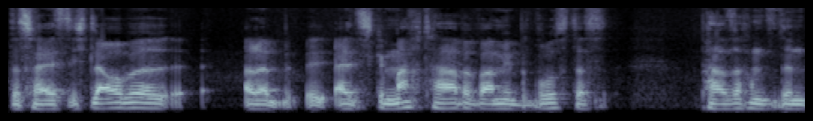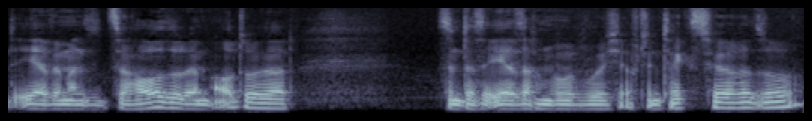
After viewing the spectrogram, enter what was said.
das heißt, ich glaube, oder äh, als ich gemacht habe, war mir bewusst, dass ein paar Sachen sind eher, wenn man sie zu Hause oder im Auto hört, sind das eher Sachen, wo, wo ich auf den Text höre, so.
